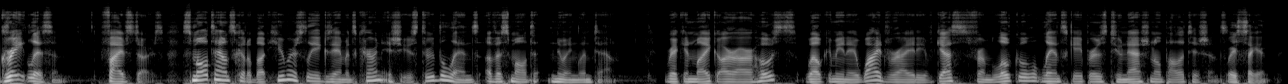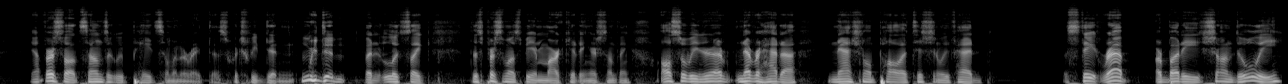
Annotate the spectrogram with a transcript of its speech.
great listen. Five stars. Small town scuttlebutt humorously examines current issues through the lens of a small t- New England town. Rick and Mike are our hosts, welcoming a wide variety of guests from local landscapers to national politicians. Wait a second. Yep. First of all, it sounds like we paid someone to write this, which we didn't. We didn't. But it looks like this person must be in marketing or something. Also, we never, never had a national politician. We've had a state rep, our buddy Sean Dooley.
